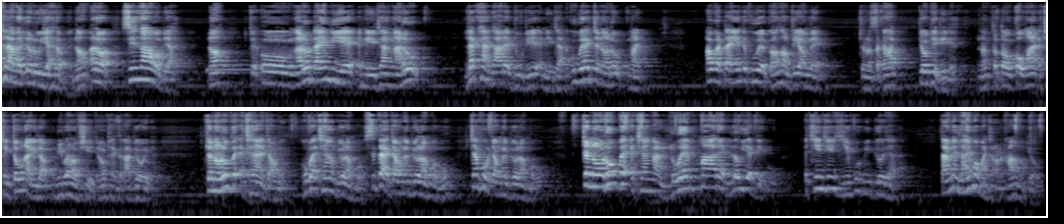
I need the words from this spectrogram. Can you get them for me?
အဲ့ဒါပဲလုပ်လို့ရတော့မယ်နော်အဲ့တော့စဉ်းစားပါဗျာနော်ဟိုငါတို့တိုင်းပြည်ရဲ့အနေအထားငါတို့လက်ခံထားတဲ့ဒူတွေရဲ့အနေအထားအခုပဲကျွန်တော်တို့မှအောက်ကတိုင်ရင်တစ်ခုရဲ့ခေါင်းဆောင်တစ်ယောက်နဲ့ကျွန်တော်စကားပြောပြသေးတယ် နော်တော်တော်ကုန်သွားအချိန်3နာရီလောက်မိဘတော့ရှိတယ်ကျွန်တော်ထိုင်စကားပြောရတယ်ကျွန်တော်တို့ပဲအချမ်းအကြောင်းလေဟိုဘက်အချမ်းကိုပြောတာမဟုတ်စစ်တပ်အကြောင်းလည်းပြောတာမဟုတ်ဘူးစက်ဖို့အကြောင်းလည်းပြောတာမဟုတ်ဘူးကျွန်တော်တို့ပဲအချမ်းကလွဲမှားတဲ့လောက်ရက်တွေကိုအချင်းချင်းရင်ပုတ်ပြီးပြောကြတာဒါပေမဲ့ line ပေါ်မှာကျွန်တော်တခါမှမပြောဘူး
